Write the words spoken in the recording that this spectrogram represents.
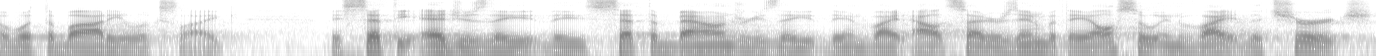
of what the body looks like. They set the edges, they, they set the boundaries, they, they invite outsiders in, but they also invite the church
